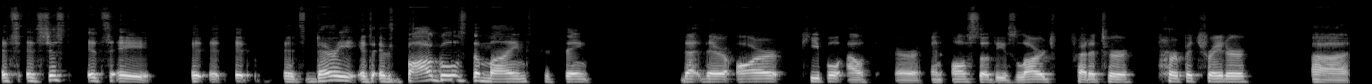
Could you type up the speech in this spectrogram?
it's, it's just, it's a, it, it, it it's very, it, it boggles the mind to think that there are people out there and also these large predator perpetrator uh,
